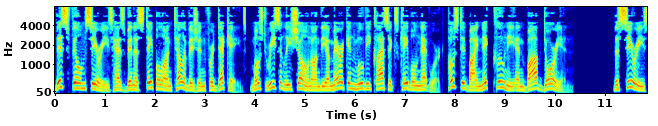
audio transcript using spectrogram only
This film series has been a staple on television for decades, most recently shown on the American Movie Classics cable network, hosted by Nick Clooney and Bob Dorian. The series,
